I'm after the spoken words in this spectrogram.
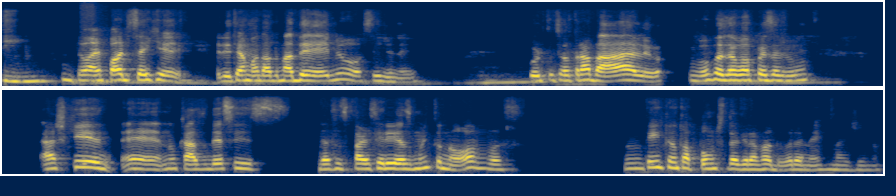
Sim. Então aí pode ser que ele tenha mandado uma DM, ô Sidney, curto o seu trabalho, vou fazer alguma coisa junto. Acho que é, no caso desses, dessas parcerias muito novas, não tem tanta ponte da gravadora, né? Imagino.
